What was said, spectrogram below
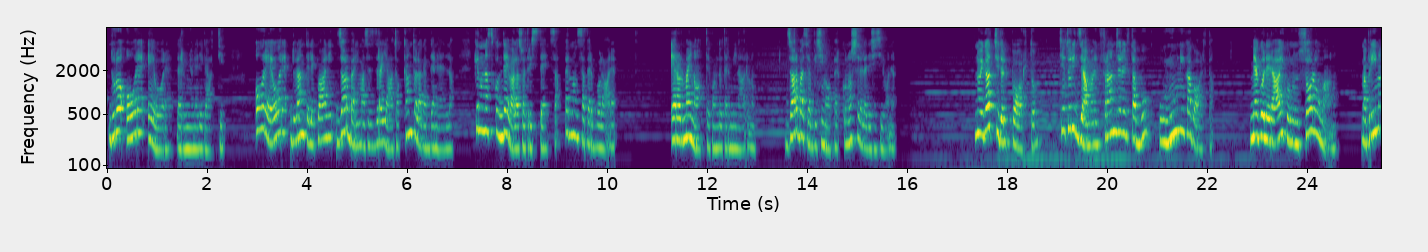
Durò ore e ore la riunione dei gatti, ore e ore durante le quali Zorba rimase sdraiato accanto alla gabbianella, che non nascondeva la sua tristezza per non saper volare. Era ormai notte quando terminarono. Zorba si avvicinò per conoscere la decisione. Noi gatti del porto ti autorizziamo a infrangere il tabù un'unica volta. Miagolerai con un solo umano, ma prima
